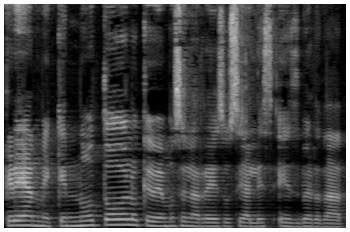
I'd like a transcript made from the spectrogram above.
Créanme que no todo lo que vemos en las redes sociales es verdad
